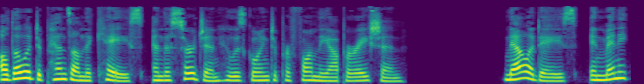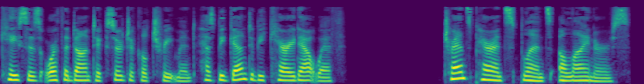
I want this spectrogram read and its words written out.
Although it depends on the case and the surgeon who is going to perform the operation. Nowadays, in many cases orthodontic surgical treatment has begun to be carried out with transparent splints aligners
